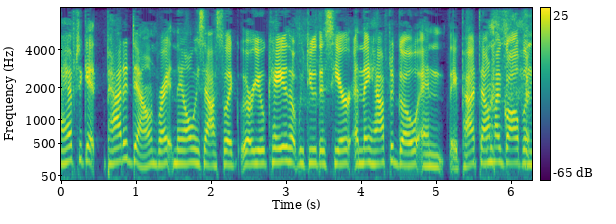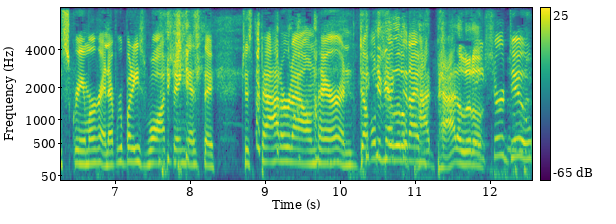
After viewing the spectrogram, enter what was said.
I have to get patted down, right? And they always ask, like, "Are you okay that we do this here?" And they have to go and they pat down my goblin screamer, and everybody's watching as they just pat her down there and double check you a that I'm. pat, pat, a little. They sure do.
